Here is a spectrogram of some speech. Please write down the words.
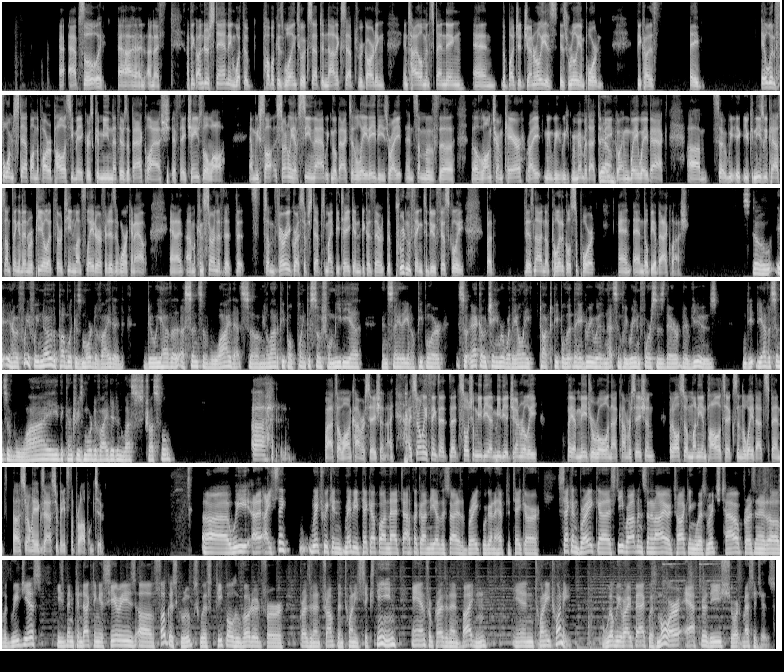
Absolutely. Uh, and, and I, I think understanding what the public is willing to accept and not accept regarding entitlement spending and the budget generally is is really important because a ill-informed step on the part of policymakers can mean that there's a backlash if they change the law and we saw certainly have seen that. We can go back to the late '80s, right, and some of the, the long-term care, right. I mean, we, we remember that debate yeah. going way, way back. Um, so we, you can easily pass something and then repeal it 13 months later if it isn't working out. And I, am concerned that, that that some very aggressive steps might be taken because they're the prudent thing to do fiscally, but there's not enough political support, and and there'll be a backlash. So you know, if we, if we know the public is more divided do we have a, a, sense of why that's so? I mean, a lot of people point to social media and say that you know people are so an echo chamber where they only talk to people that they agree with, and that simply reinforces their their views. Do, do you have a sense of why the country is more divided and less trustful? Uh, well, that's a long conversation. I, I certainly think that that social media and media generally play a major role in that conversation but also money in politics and the way that's spent uh, certainly exacerbates the problem too. Uh, we, I, I, think, Rich, we can maybe pick up on that topic on the other side of the break. We're going to have to take our second break. Uh, Steve Robinson and I are talking with Rich Thau, president of Engagious. He's been conducting a series of focus groups with people who voted for President Trump in 2016 and for President Biden in 2020. We'll be right back with more after these short messages.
